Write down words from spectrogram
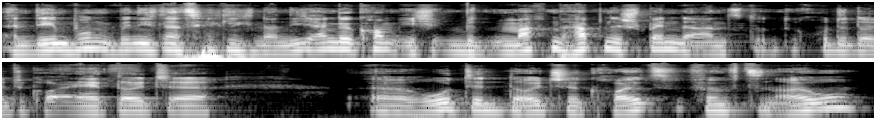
An dem Punkt bin ich tatsächlich noch nicht angekommen. Ich habe eine Spende ans Rote Deutsche äh, Deutsche, äh, Rote Deutsche Kreuz, 15 Euro.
